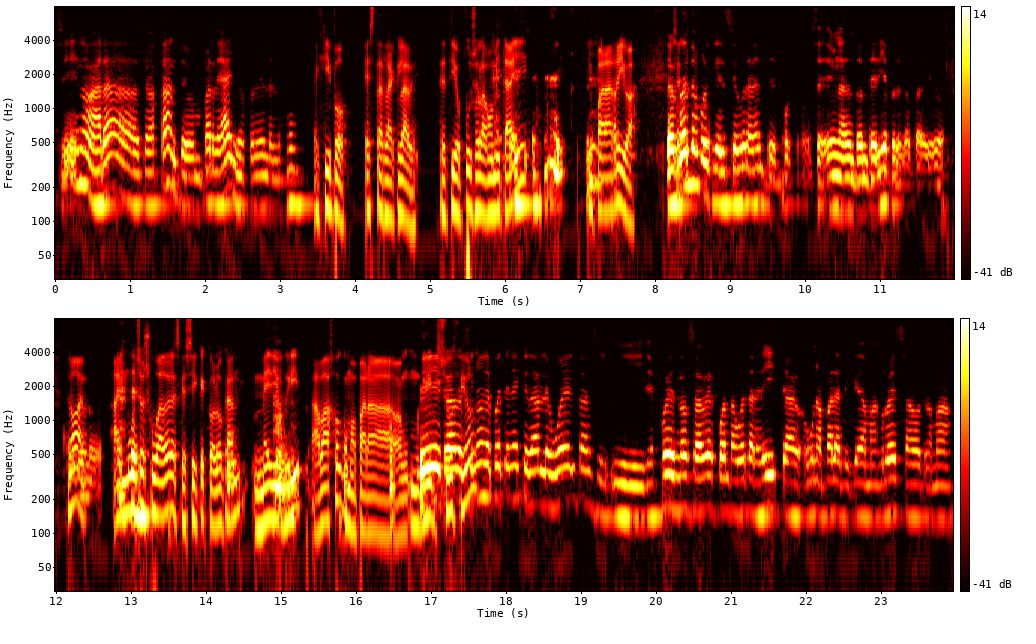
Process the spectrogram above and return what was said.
Sí, no, hará hace bastante, un par de años ponerle, no sé. Equipo, esta es la clave. Este tío puso la gomita ahí y para arriba. Lo cuento porque seguramente, es una tontería, pero capaz digo. No, hay, alguno- hay muchos jugadores que sí que colocan medio grip abajo como para un Sí, grip claro, sucio. si no después tenés que darle vueltas y, y después no sabes cuántas vueltas le diste, una pala te queda más gruesa, otra más.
